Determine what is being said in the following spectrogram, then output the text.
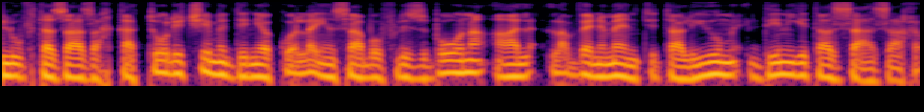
eluf ta' żgħażagħ Kattoliċi mid-dinja kollha jinsabu f'Lisbona għal l-avvenimenti tal-Jum Dinji taż-Żgħażagħ.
